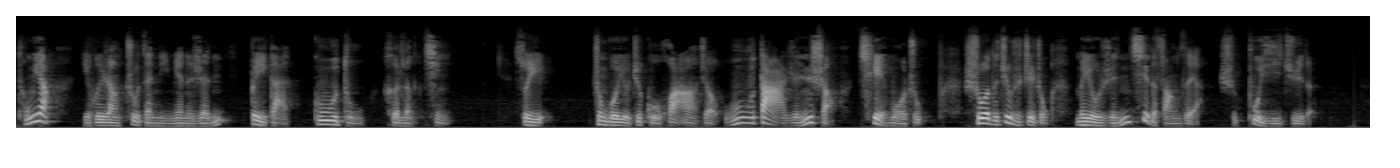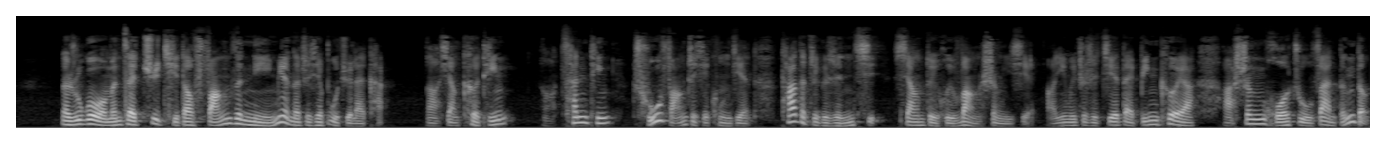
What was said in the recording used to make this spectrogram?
同样也会让住在里面的人倍感孤独和冷清。所以，中国有句古话啊，叫“屋大人少，切莫住”，说的就是这种没有人气的房子呀，是不宜居的。那如果我们再具体到房子里面的这些布局来看，啊，像客厅啊、餐厅、厨房这些空间，它的这个人气相对会旺盛一些啊，因为这是接待宾客呀、啊生活、煮饭等等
